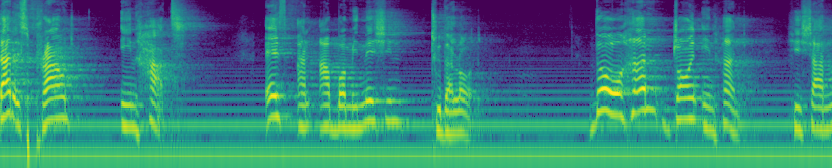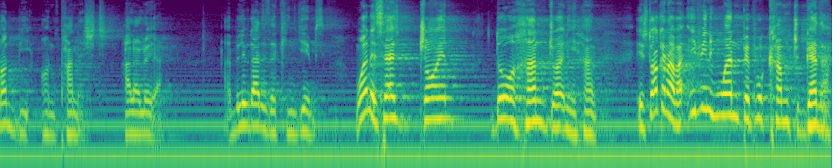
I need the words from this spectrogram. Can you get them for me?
that is proud in heart is an abomination to the Lord. Though hand join in hand, he shall not be unpunished. Hallelujah. I believe that is the King James. When it says join, though hand join in hand, it's talking about even when people come together,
